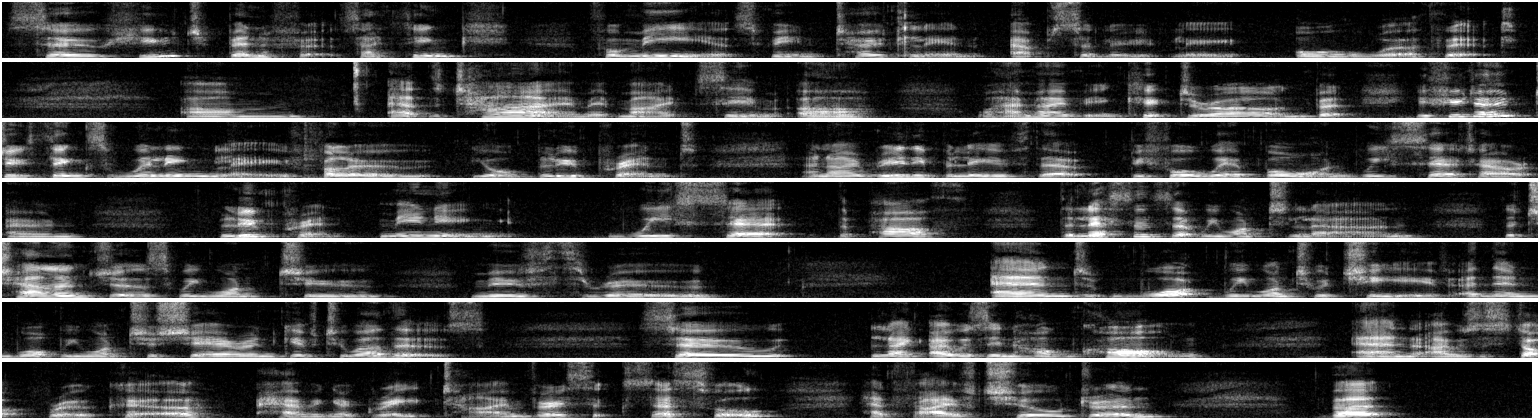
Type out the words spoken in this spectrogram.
So, huge benefits. I think for me it's been totally and absolutely all worth it. Um, at the time it might seem, oh, why am I being kicked around? But if you don't do things willingly, follow your blueprint, and I really believe that before we're born, we set our own blueprint, meaning we set the path, the lessons that we want to learn, the challenges we want to move through, and what we want to achieve and then what we want to share and give to others. So, like, I was in Hong Kong and I was a stockbroker having a great time, very successful, had five children, but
